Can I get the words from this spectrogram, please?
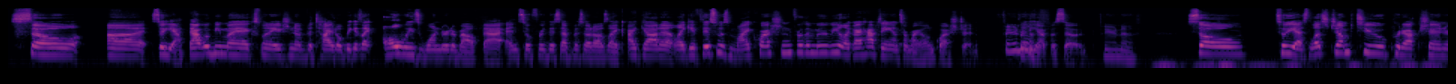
So uh so yeah that would be my explanation of the title because i always wondered about that and so for this episode i was like i gotta like if this was my question for the movie like i have to answer my own question Fair for enough. the episode Fair enough. so so yes, let's jump to production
